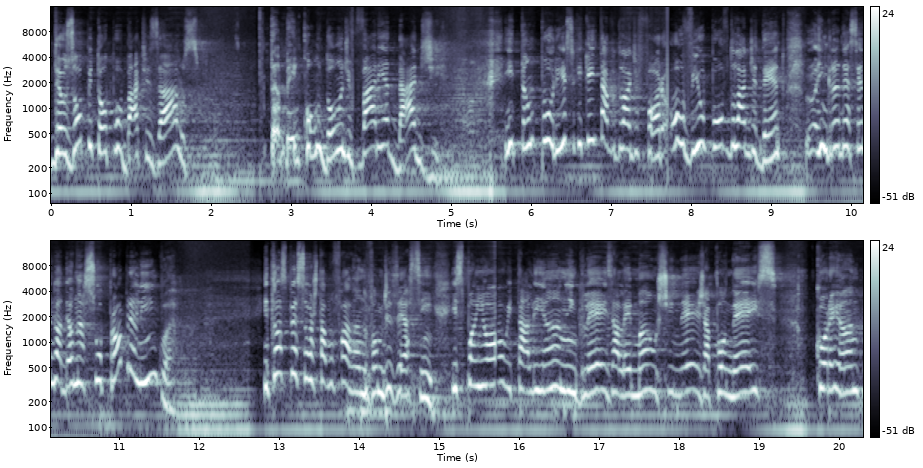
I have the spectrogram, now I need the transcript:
Deus optou por batizá-los também com um dom de variedade. Então, por isso que quem estava do lado de fora ouvia o povo do lado de dentro, engrandecendo a Deus na sua própria língua. Então as pessoas estavam falando, vamos dizer assim, espanhol, italiano, inglês, alemão, chinês, japonês, coreano,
